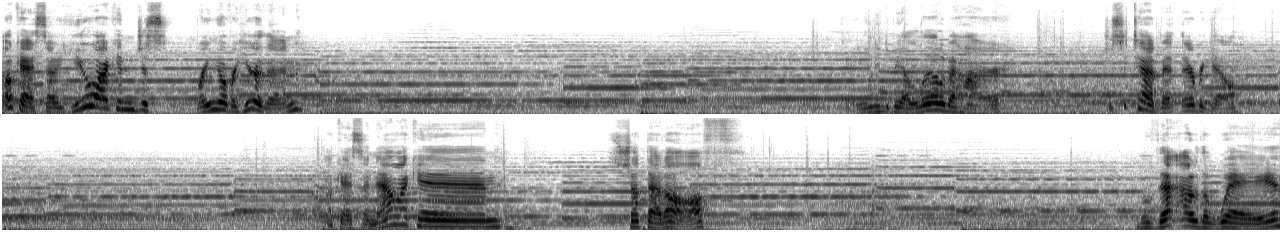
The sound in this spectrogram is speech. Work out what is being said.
Okay, so you I can just bring over here then. Be a little bit higher. Just a tad bit. There we go. Okay, so now I can shut that off. Move that out of the way.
